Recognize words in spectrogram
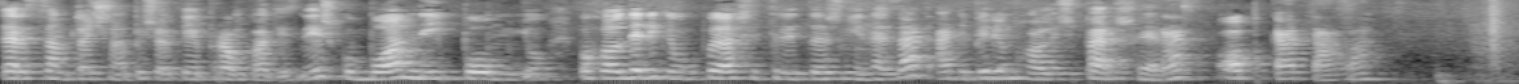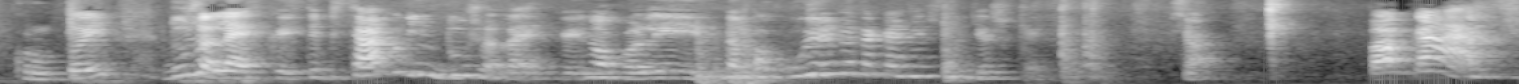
Зараз сам точно пишу, який промокод і знижку, бо не помню. Бо холодильник я купила ще три тижні назад, а тепер його лише перший раз обкатала. Крутий, дуже легкий. Ти всяк він дуже легкий. Ну, коли напакуєте, то, звісно, тяжкий. Все. Пока!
